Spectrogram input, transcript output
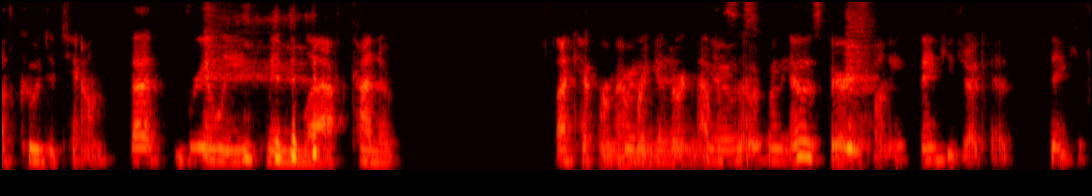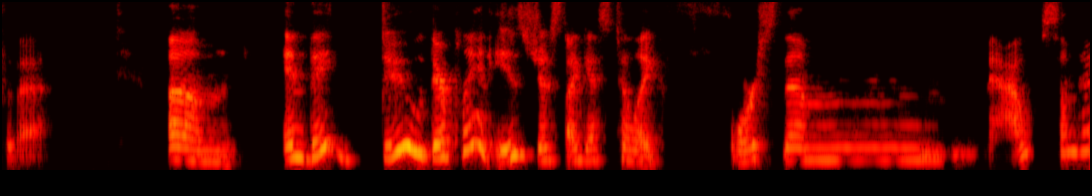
of coup de town. That really made me laugh. Kind of. I kept remembering it during the Yeah, it was episode. it was very funny. Thank you, Jughead. Thank you for that. Um, and they do. Their plan is just, I guess, to like force them out somehow.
